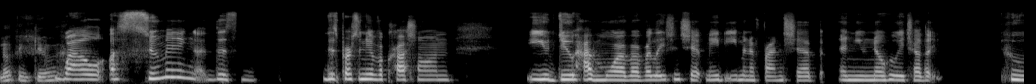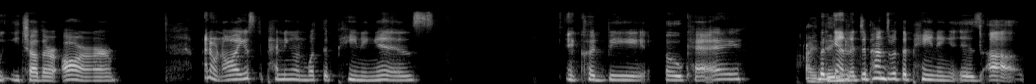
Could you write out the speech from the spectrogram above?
no, thank you. Well, assuming this this person you have a crush on you do have more of a relationship, maybe even a friendship, and you know who each other who each other are. I don't know. I guess depending on what the painting is, it could be okay. I but again, it depends what the painting is of.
